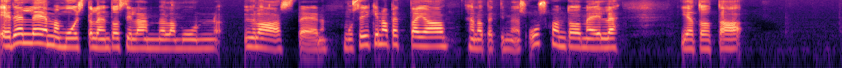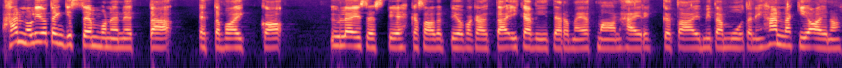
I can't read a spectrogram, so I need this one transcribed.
edelleen mä muistelen tosi lämmöllä mun yläasteen musiikinopettajaa. Hän opetti myös uskontoa meille ja tota, hän oli jotenkin semmoinen, että, että vaikka yleisesti ehkä saatettiin jopa käyttää ikäviä termejä, että mä oon häirikkö tai mitä muuta, niin hän näki aina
